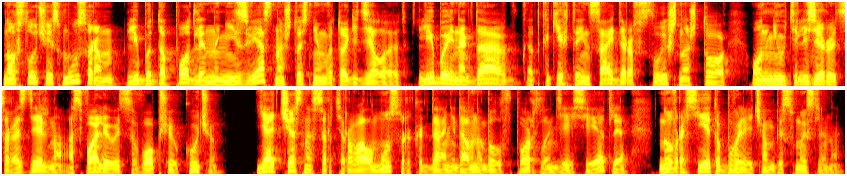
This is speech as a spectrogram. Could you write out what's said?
Но в случае с мусором либо доподлинно неизвестно, что с ним в итоге делают, либо иногда от каких-то инсайдеров слышно, что он не утилизируется раздельно, а сваливается в общую кучу. Я честно сортировал мусор, когда недавно был в Портленде и Сиэтле, но в России это более чем бессмысленно.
